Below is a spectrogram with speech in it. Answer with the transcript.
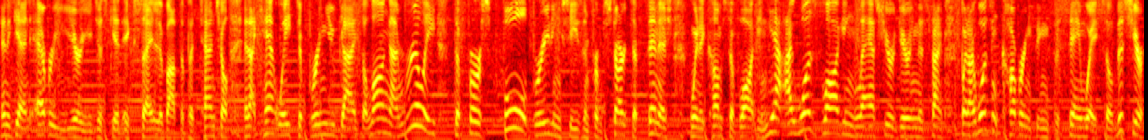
And again, every year you just get excited about the potential. And I can't wait to bring you guys along on really the first full breeding season from start to finish when it comes to vlogging. Yeah, I was vlogging last year during this time, but I wasn't covering things the same way. So this year,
